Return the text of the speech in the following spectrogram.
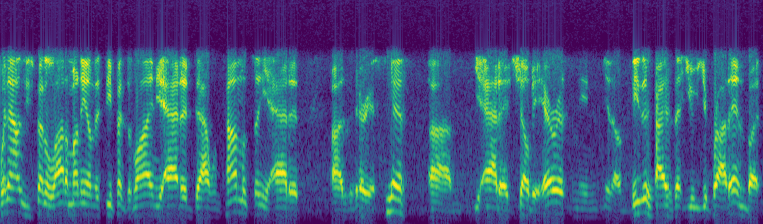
went out and you spent a lot of money on this defensive line. You added Dalvin Tomlinson, you added uh, Za'Darius Smith, um, you added Shelby Harris. I mean, you know, these are guys that you you brought in. But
